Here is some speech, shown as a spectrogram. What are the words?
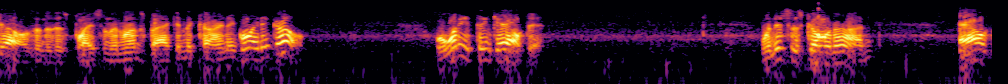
shells into this place and then runs back in the car and they go. Well, what do you think Al did? When this is going on, Al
